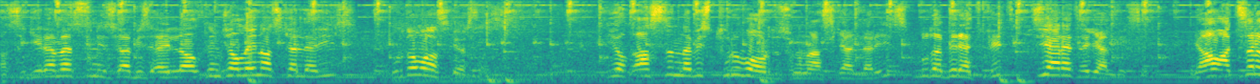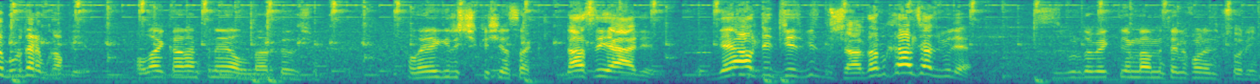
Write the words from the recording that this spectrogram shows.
Nasıl giremezsiniz ya? Biz 56. alayın askerleriyiz. Burada mı askersiniz? Yok aslında biz Truva ordusunun askerleriyiz. Bu da Brad Pitt. Ziyarete geldik seni. Ya açsana buradayım kapıyı. Olay karantinaya alındı arkadaşım. Alaya giriş çıkış yasak. Nasıl yani? Ne halt edeceğiz biz dışarıda mı kalacağız bile? Siz burada bekleyin ben bir telefon edip sorayım.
